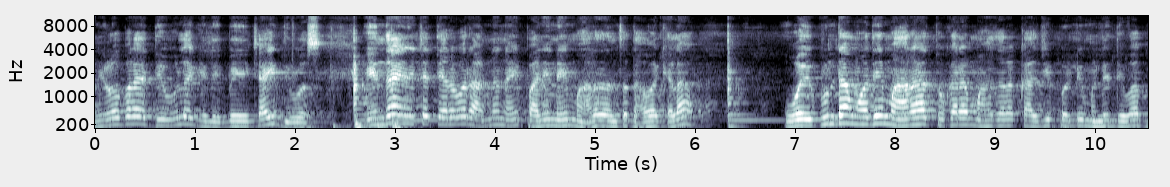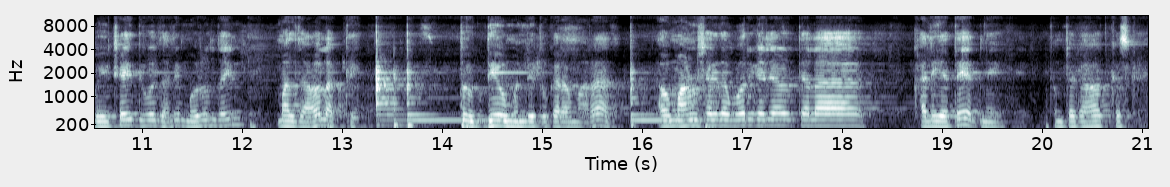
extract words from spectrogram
निळोबराय देऊला गेले बेचाळीस दिवस. इंद्रायणीच्या तेरावर अन्न नाही पाणी नाही महाराजांचा धावा केला. वैकुंठामध्ये महाराज तुकाराम महाराजाला काळजी पडली म्हणले देवा बेचाळीस दिवस झाले मरून जाईन मला जावं लागते. तो देव म्हणले तुकाराम महाराज अहो माणूस एकदा वर गेल्यावर त्याला खाली येता येत नाही. तुमच्या गावात कसं काय?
